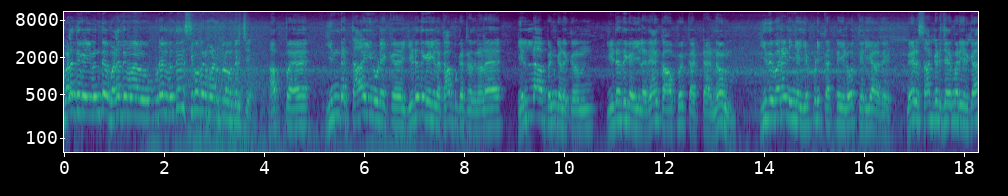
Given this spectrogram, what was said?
வலது கை வந்து வலது வ- உடல் வந்து சிவபெருமானுக்குள்ளே வந்துருச்சு. அப்போ இந்த தாயினுடைய க இடது கையில் காப்பு கட்டுறதுனால எல்லா பெண்களுக்கும் இடது கையில் தான் காப்பு கட்டணும். இதுவரை நீங்கள் எப்படி கட்டினீங்களோ தெரியாது. மேலே சாக்கடிச்ச மாதிரி இருக்கா?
